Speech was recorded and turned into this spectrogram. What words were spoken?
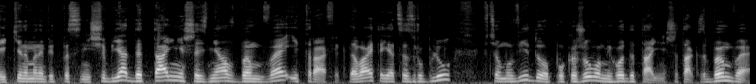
які на мене підписані, щоб я детальніше зняв BMW і трафік. Давайте я це зроблю в цьому відео, покажу вам його детальніше. Так, з BMW.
